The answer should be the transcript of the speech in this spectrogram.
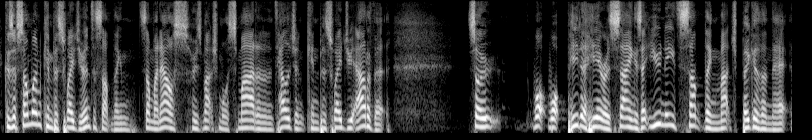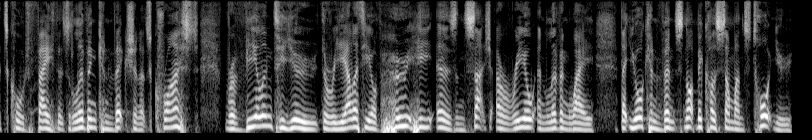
Because if someone can persuade you into something, someone else who's much more smart and intelligent can persuade you out of it. So what, what Peter here is saying is that you need something much bigger than that. It's called faith. It's living conviction. It's Christ revealing to you the reality of who he is in such a real and living way that you're convinced not because someone's taught you,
